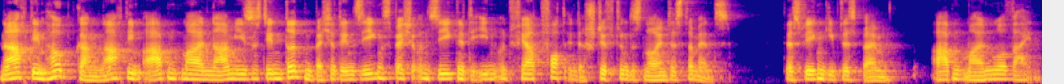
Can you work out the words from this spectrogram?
Nach dem Hauptgang, nach dem Abendmahl nahm Jesus den dritten Becher, den Segensbecher, und segnete ihn und fährt fort in der Stiftung des Neuen Testaments. Deswegen gibt es beim Abendmahl nur Wein.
